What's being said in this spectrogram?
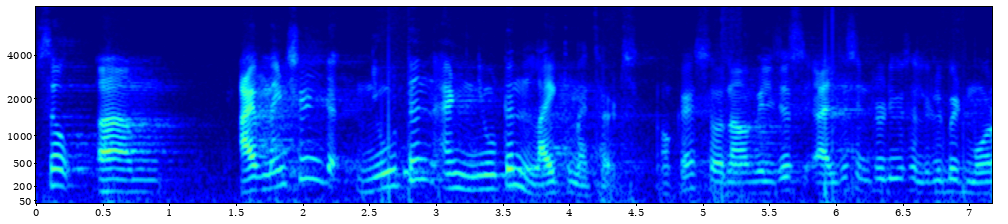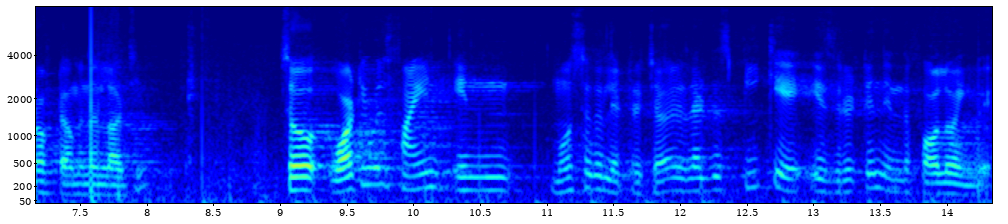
So, um, I have mentioned Newton and Newton like methods. Okay. So, now we will just I will just introduce a little bit more of terminology. So, what you will find in most of the literature is that this pk is written in the following way.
